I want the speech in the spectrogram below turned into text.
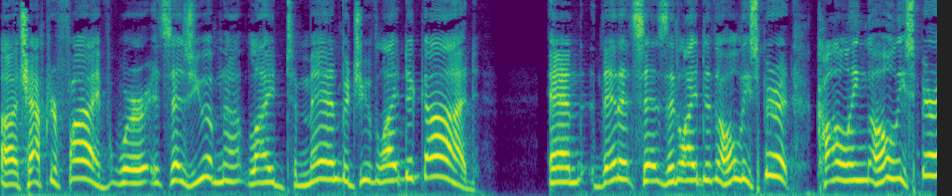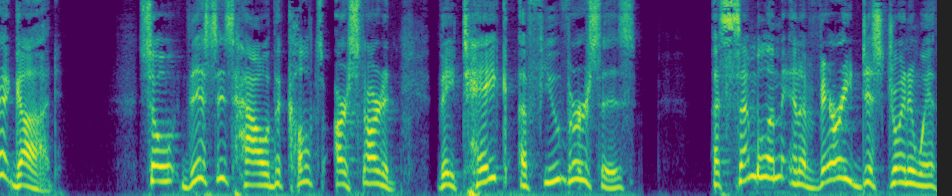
uh, chapter five, where it says, "You have not lied to man, but you've lied to God." And then it says they lied to the Holy Spirit, calling the Holy Spirit God. So this is how the cults are started. They take a few verses, assemble them in a very disjointed way,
